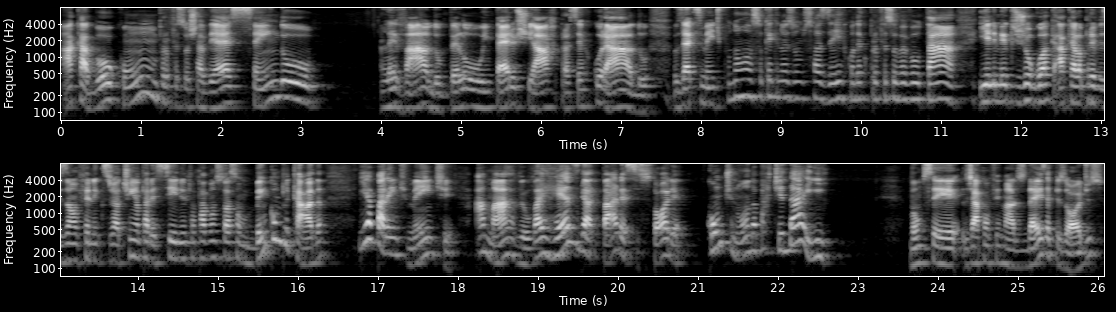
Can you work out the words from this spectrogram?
acabou com o professor Xavier sendo levado pelo Império Shi'ar para ser curado. Os X-Men, tipo, nossa, o que é que nós vamos fazer? Quando é que o professor vai voltar? E ele meio que jogou aquela previsão, a Fênix já tinha aparecido, então tava uma situação bem complicada. E aparentemente, a Marvel vai resgatar essa história continuando a partir daí. Vão ser já confirmados 10 episódios,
